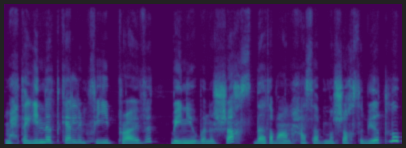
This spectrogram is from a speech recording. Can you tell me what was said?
محتاجين نتكلم فيه برايفت بيني وبين الشخص ده طبعا حسب ما الشخص بيطلب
